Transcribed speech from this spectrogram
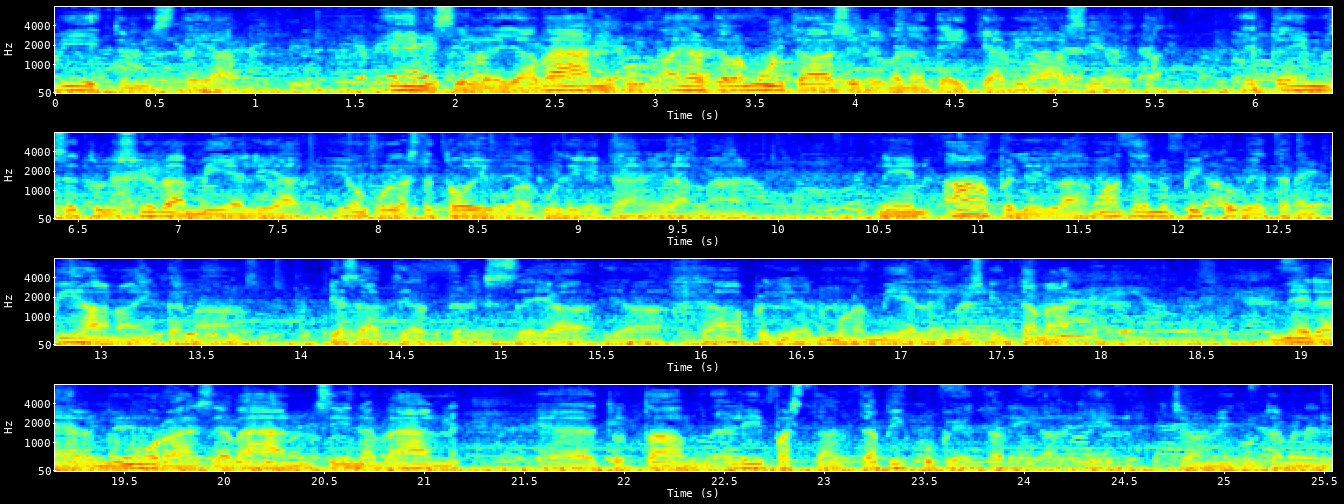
viihtymistä ja ihmisille ja vähän niin kuin ajatella muita asioita kuin näitä ikäviä asioita. Että ihmiset tulisi hyvä mieli ja jonkunlaista toivoa kuitenkin tähän elämään. Niin Aapelilla, mä oon tehnyt Pikkuvietarin pihan aikanaan kesäteatterissa ja, ja se Aapeli on mulle mieleen myöskin tämä meidän herramme muurahaisia vähän, siinä vähän ää, tota, liipastaan tätä Pikkupietariakin. Se on niin tämmöinen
